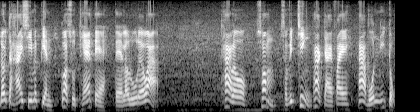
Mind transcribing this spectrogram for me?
เราจะหายซีมาเปลี่ยนก็สุดแท้แต่แต่เรารู้แล้วว่า ถ้าเราซ่อมสวิตชิ่งภาคจ่ายไฟ5โวลต์นี้จบ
